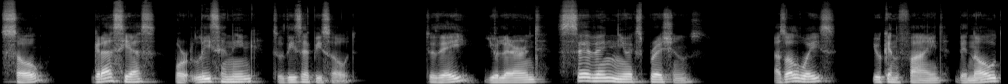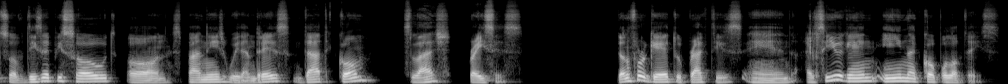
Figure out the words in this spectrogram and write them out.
So, gracias for listening to this episode. Today, you learned seven new expressions. As always, you can find the notes of this episode on SpanishWithAndres.com slash phrases. Don't forget to practice, and I'll see you again in a couple of days.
